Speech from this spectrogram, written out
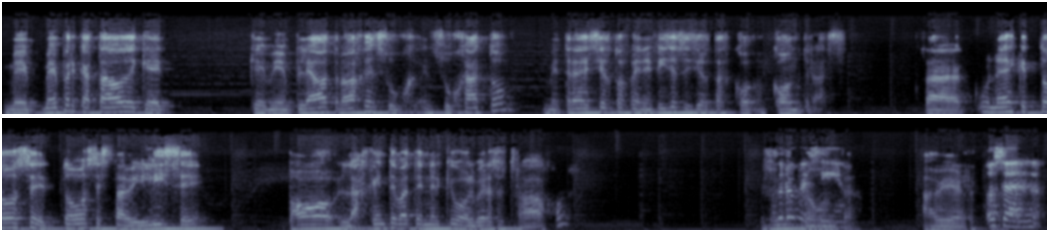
me, me, he percatado de que, que, mi empleado trabaja en su, en su jato, me trae ciertos beneficios y ciertas co contras. O sea, una vez que todo se, todo se estabilice, ¿la gente va a tener que volver a sus trabajos? Es una creo pregunta. Que sí. Abierta. O sea,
